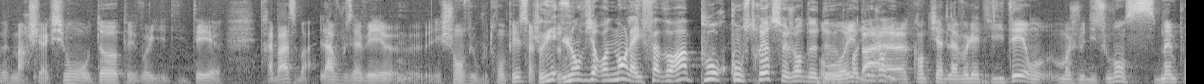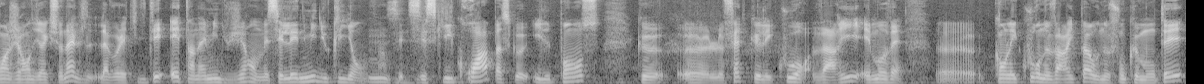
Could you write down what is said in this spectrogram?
euh, marché action au top et volatilité très basse, bah, là vous avez les chances de vous tromper. Oui, l'environnement là est favorable pour construire ce genre de, de oui, bah, Quand il y a de la volatilité, moi je le dis souvent, même pour un gérant directionnel, la volatilité est un ami du gérant, mais c'est l'ennemi du client. Mm. C'est ce qu'il croit parce qu'il pense que le fait que les cours varient est mauvais. quand les cours ne varient pas ou ne font que monter,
